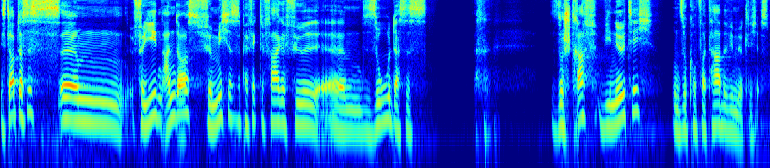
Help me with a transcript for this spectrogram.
Ich glaube, das ist ähm, für jeden anders. Für mich ist das perfekte Fahrgefühl ähm, so, dass es so straff wie nötig und so komfortabel wie möglich ist.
